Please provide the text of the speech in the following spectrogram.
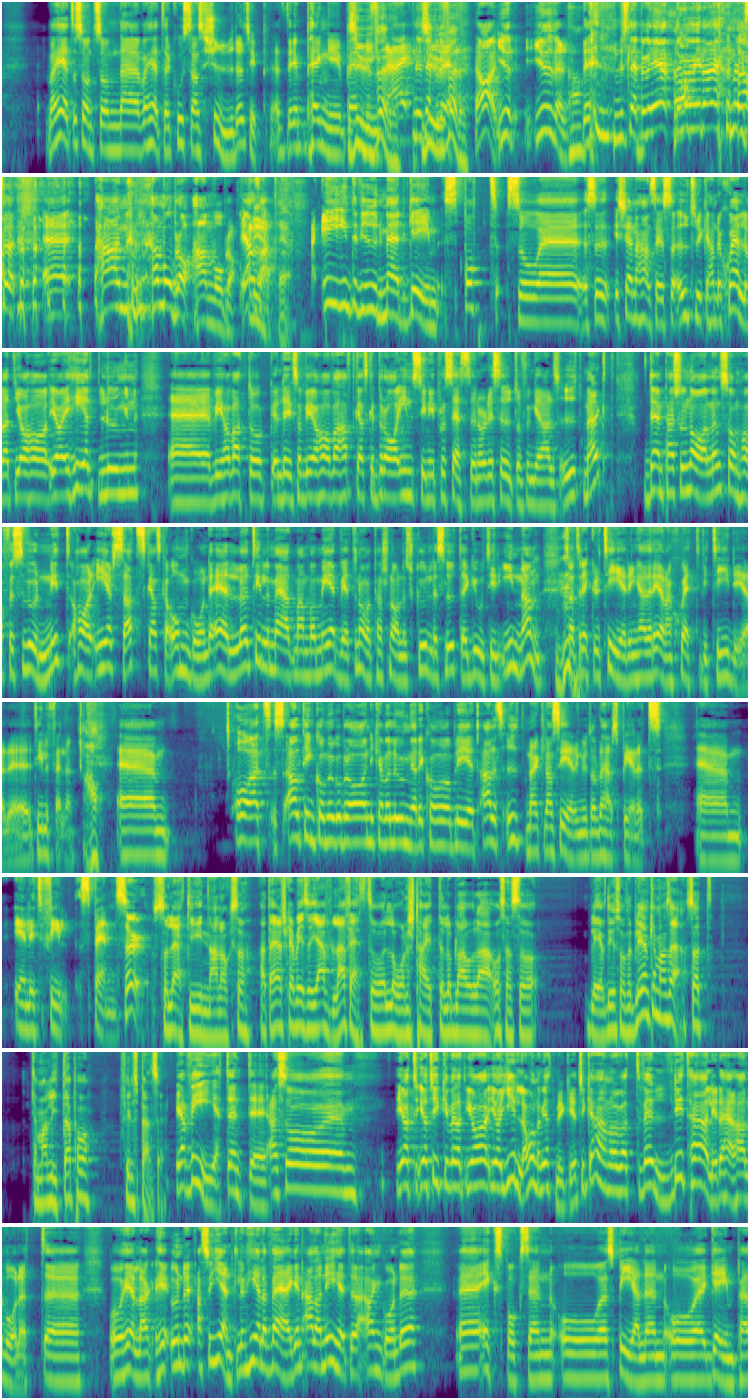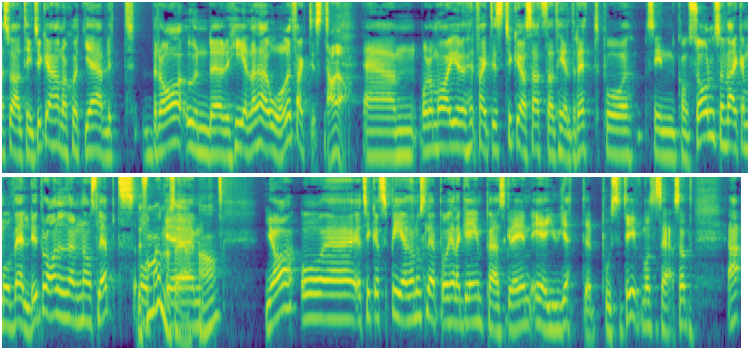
Vad heter sånt som, när, vad heter kossans tjuder typ? Det är en peng, penning... Juver. Nej, nu släpper vi det. Juver. Ja, djur, juver. Det, nu släpper vi det. Nu Ja. går vi vidare. Så, eh, han, han mår bra. Han mår bra. I alla fall. I intervjun med GameSpot så, eh, så känner han sig, så uttrycker han det själv att jag, har, jag är helt lugn. Eh, vi har varit och, liksom, vi har haft ganska bra insyn i processen och det ser ut att fungera alldeles utmärkt. Den personalen som har försvunnit har ersatts ganska omgående eller till och med att man var medveten om att personalen skulle sluta i god tid innan. Så att rekrytering hade redan skett vid tidigare tillfällen. Ehm, och att allting kommer att gå bra, ni kan vara lugna, det kommer att bli ett alldeles utmärkt lansering av det här spelet. Um, enligt Phil Spencer. Så lät det ju innan också. Att det här ska bli så jävla fett och launch title och bla bla bla. Och sen så blev det ju som det blev kan man säga. Så att kan man lita på Phil Spencer? Jag vet inte. Alltså, ehm, jag, jag tycker väl att jag, jag gillar honom jättemycket. Jag tycker han har varit väldigt härlig det här halvåret. Eh, och hela, he, under, alltså egentligen hela vägen, alla nyheter angående eh, Xboxen och spelen och Game Pass och allting tycker jag han har skött jävligt bra under hela det här året faktiskt. Ja, Ehm, och de har ju faktiskt, tycker jag, satsat helt rätt på sin konsol som verkar må väldigt bra nu när den har släppts. Det får man ändå säga. ehm, Ja. Ja, och eh, jag tycker att spelen de släpper och hela Game Pass-grejen är ju jättepositivt måste jag säga. Så att,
